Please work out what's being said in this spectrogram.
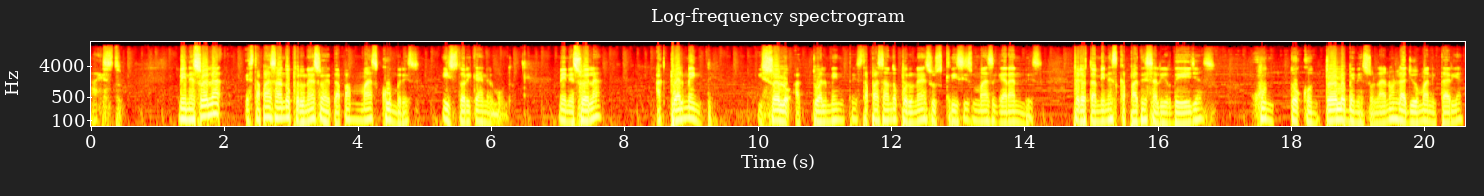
a esto. Venezuela está pasando por una de sus etapas más cumbres históricas en el mundo. Venezuela Actualmente, y solo actualmente, está pasando por una de sus crisis más grandes, pero también es capaz de salir de ellas junto con todos los venezolanos, la ayuda humanitaria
